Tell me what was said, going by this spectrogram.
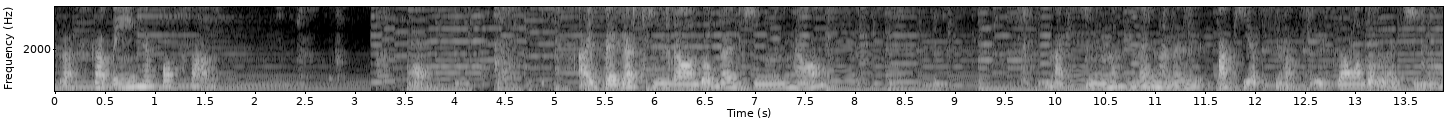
pra ficar bem reforçado. Ó. Aí pega aqui, dá uma dobradinha, ó. Na quina, né? Aqui assim, ó, vocês dão uma dobradinha.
